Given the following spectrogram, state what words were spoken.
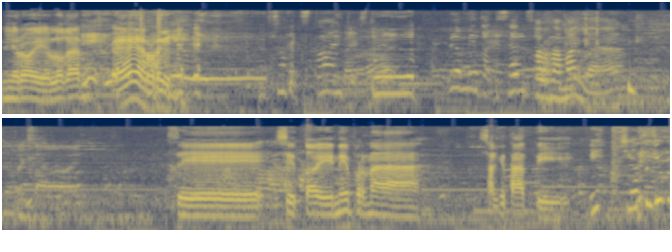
Nih Roy, lo kan? Eh Roy. Tut, dia minta disensor namanya. Si si Toy ini pernah sakit hati. Ih, siapa juga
